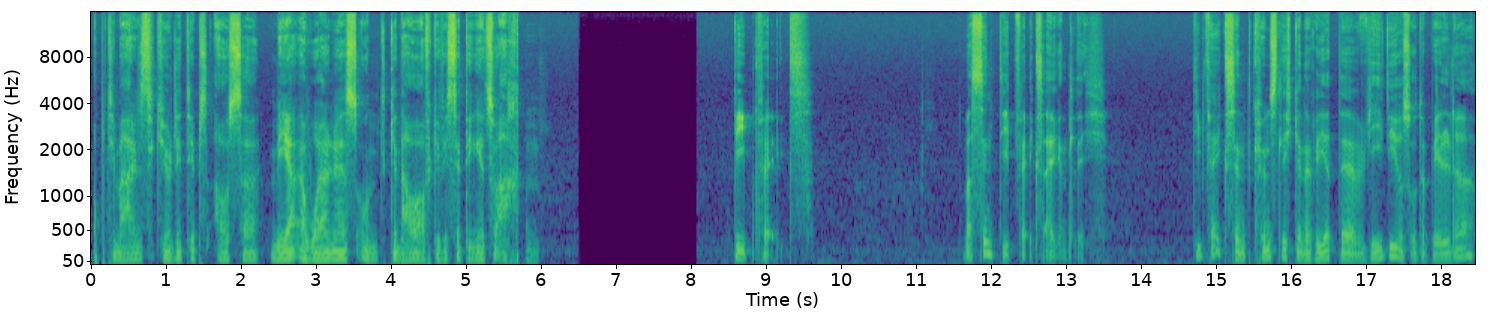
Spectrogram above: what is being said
optimalen Security-Tipps, außer mehr Awareness und genau auf gewisse Dinge zu achten. Deepfakes. Was sind Deepfakes eigentlich? Deepfakes sind künstlich generierte Videos oder Bilder,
